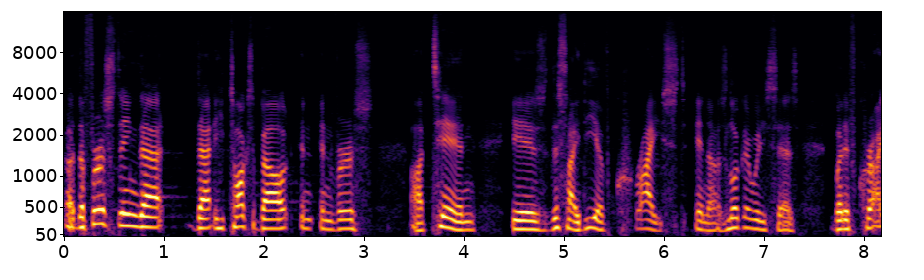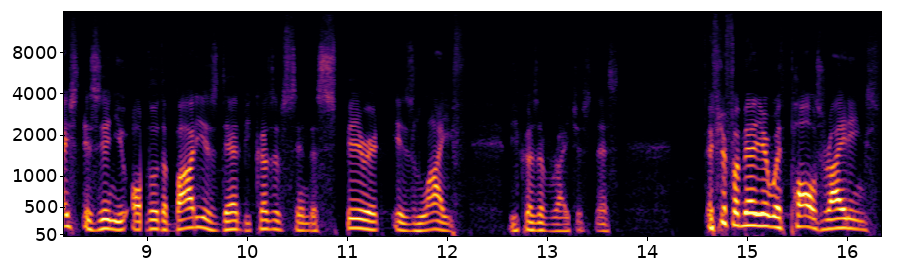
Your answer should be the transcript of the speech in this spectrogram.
Uh, the first thing that, that he talks about in, in verse uh, 10 is this idea of Christ in us. Look at what he says. But if Christ is in you, although the body is dead because of sin, the spirit is life because of righteousness. If you're familiar with Paul's writings,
